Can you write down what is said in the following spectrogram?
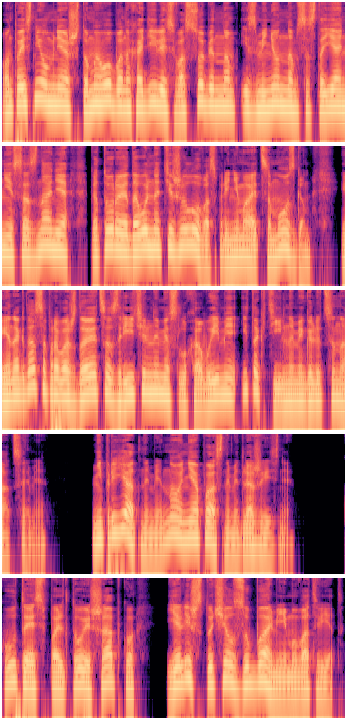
он пояснил мне, что мы оба находились в особенном измененном состоянии сознания, которое довольно тяжело воспринимается мозгом и иногда сопровождается зрительными, слуховыми и тактильными галлюцинациями. Неприятными, но не опасными для жизни. Кутаясь в пальто и шапку, я лишь стучал зубами ему в ответ.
